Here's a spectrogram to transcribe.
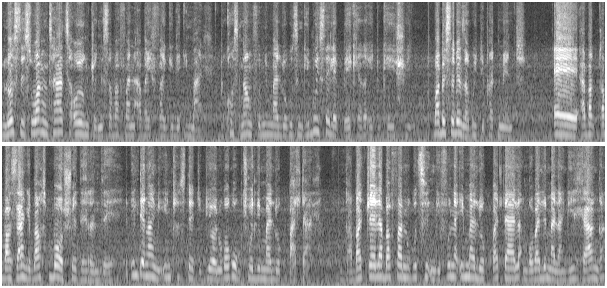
Lo sisi wangithatha oyongitshengisa abafana abayifakile imali because ngangifuna imali yokuthi ngibuyisele back yaka-education babesebenza kwi-department. Eh aba- abazange baboshwe there and there. Into engangi-interested kuyona kwakukuthola imali yokubhadala. Ngabatshela abafana ukuthi ngifuna imali yokubhadala ngoba le mali angiyidlanga.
